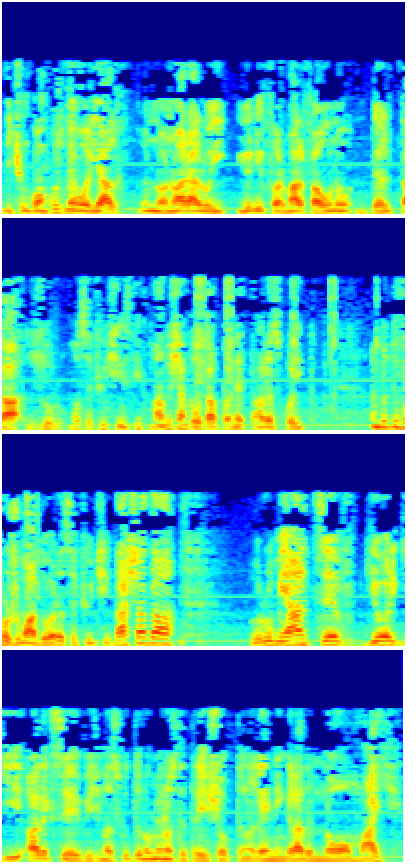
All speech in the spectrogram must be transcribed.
deci un concurs memorial în onoarea lui Uniform Alpha 1 Delta Zulu. Mă să fiu cinstit, m-am dus și am căutat pe net, am răscolit. Am pierdut vreo jumătate de oră să fiu cinstit. Așa, da, Rumianțev Gheorghi Alexeevici, născut în 1938 în Leningrad, în 9 mai,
